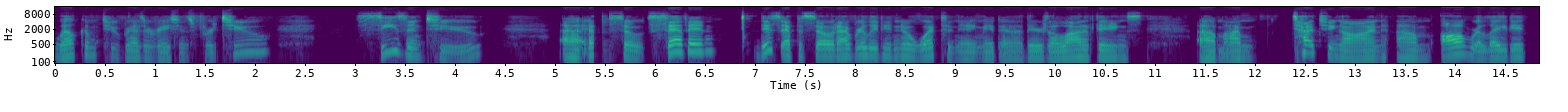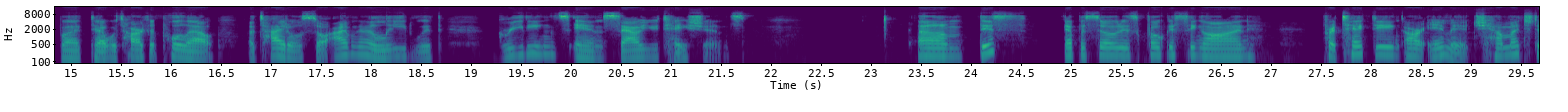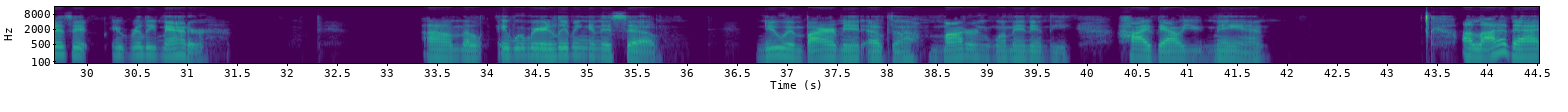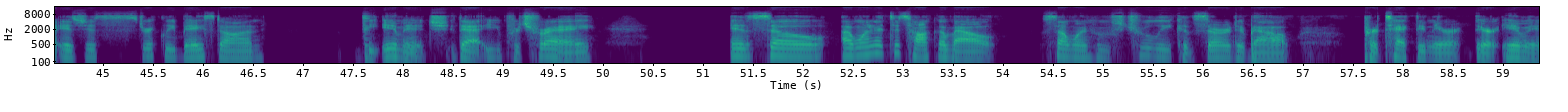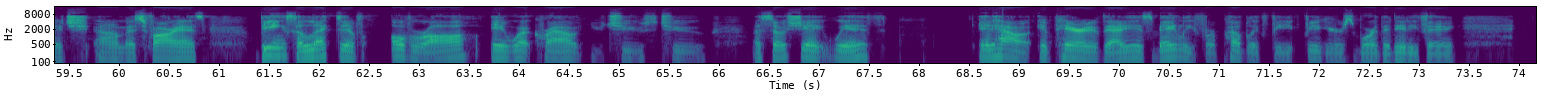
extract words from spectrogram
Welcome to Reservations for Two, Season 2, uh, Episode 7. This episode, I really didn't know what to name it. Uh, there's a lot of things um, I'm touching on, um, all related, but uh, it was hard to pull out a title. So I'm going to lead with greetings and salutations. Um, this episode is focusing on protecting our image. How much does it, it really matter? Um, it, we're living in this uh, new environment of the modern woman and the high valued man. A lot of that is just strictly based on the image that you portray. And so I wanted to talk about someone who's truly concerned about protecting their their image um, as far as being selective overall in what crowd you choose to associate with and how imperative that is mainly for public fi- figures more than anything.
